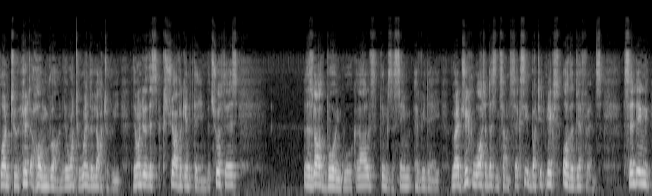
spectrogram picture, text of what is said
want to hit a home run. They want to win the lottery. They want to do this extravagant thing. The truth is, there's a lot of boring work. A lot of things the same every day. Right, drinking water doesn't sound sexy, but it makes all the difference. Sending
